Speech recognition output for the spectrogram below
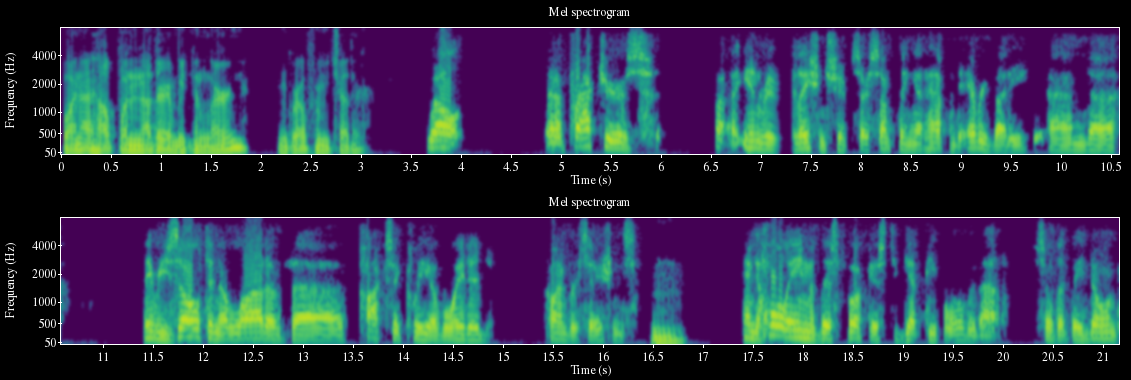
why not help one another and we can learn and grow from each other? Well, uh, fractures uh, in re- relationships are something that happen to everybody, and uh, they result in a lot of uh, toxically avoided conversations. Mm. And the whole aim of this book is to get people over that, so that they don't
